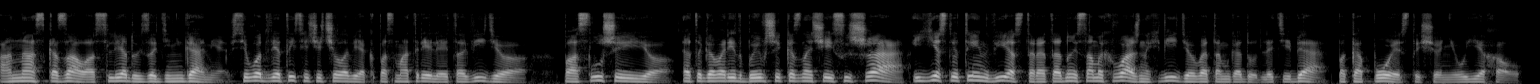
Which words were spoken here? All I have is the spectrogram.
Она сказала «следуй за деньгами». Всего 2000 человек посмотрели это видео. Послушай ее. Это говорит бывший казначей США. И если ты инвестор, это одно из самых важных видео в этом году для тебя, пока поезд еще не уехал.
